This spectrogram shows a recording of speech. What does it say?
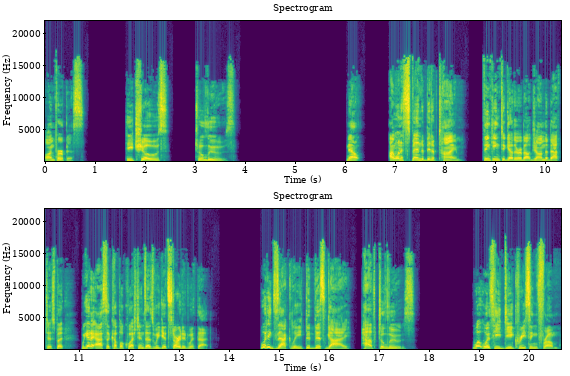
on purpose. He chose to lose. Now, I want to spend a bit of time thinking together about John the Baptist, but we got to ask a couple questions as we get started with that. What exactly did this guy have to lose? What was he decreasing from?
